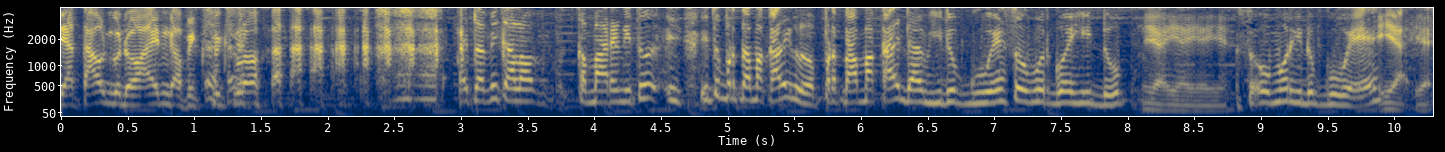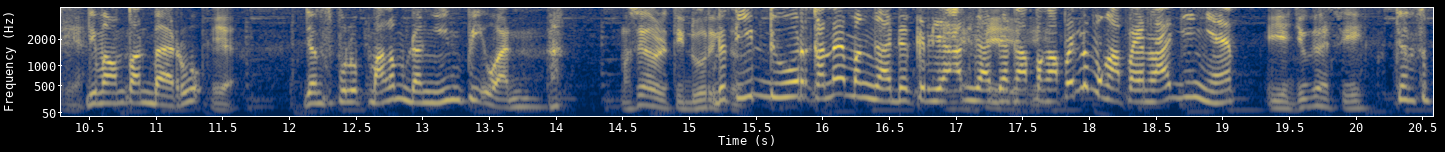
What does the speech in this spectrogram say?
Tiap tahun gue doain gak fix-fix lo. Eh tapi kalau kemarin itu itu pertama kali loh, pertama kali dalam hidup gue seumur gue hidup, Iya, iya, iya, iya. seumur hidup gue. Iya, iya, iya. Di malam tahun baru, Iya. jam 10 malam udah ngimpi, Wan. Hah? Maksudnya udah tidur Udah gitu? tidur karena emang nggak ada kerjaan, Iya, nggak ada iya, ngapa-ngapain lu mau ngapain lagi nyet? Iya juga sih. Jam 10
